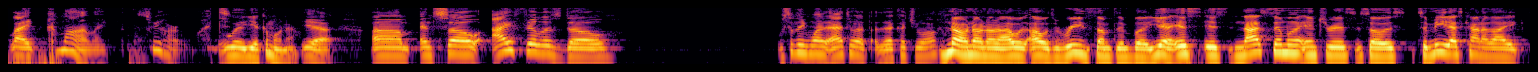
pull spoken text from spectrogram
Like, come on, like, sweetheart, what? Well, yeah, come on now. Yeah. Um, and so I feel as though something you wanted to add to it? Did I cut you off? No, no, no, no. I was I was reading something, but yeah, it's it's not similar interests. So it's to me that's kind of like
